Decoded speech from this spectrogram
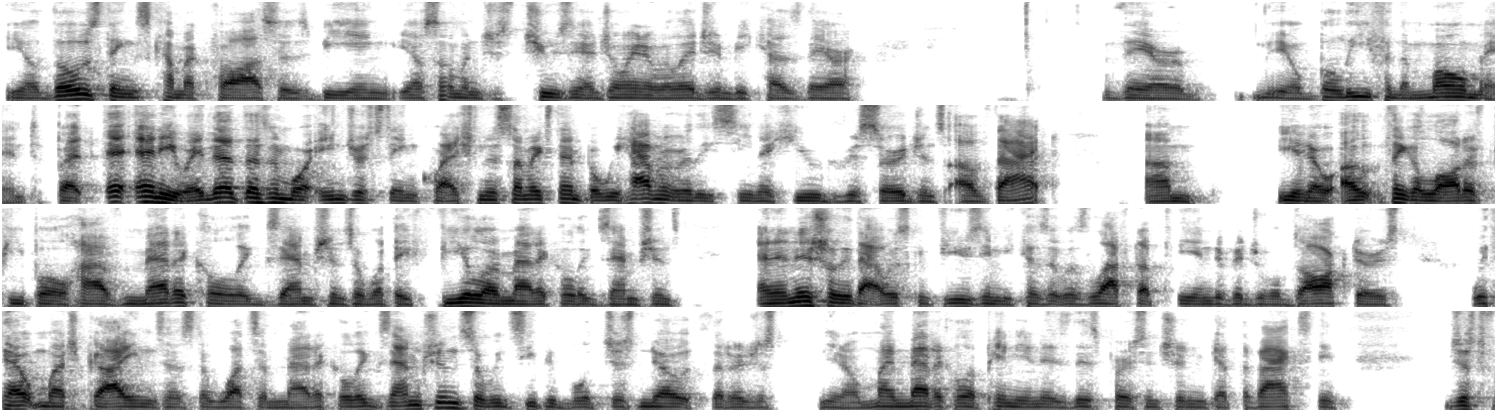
you know those things come across as being you know someone just choosing to join a religion because they are their you know belief in the moment. But anyway that, that's a more interesting question to some extent but we haven't really seen a huge resurgence of that. Um, you know, I think a lot of people have medical exemptions or what they feel are medical exemptions. And initially that was confusing because it was left up to the individual doctors without much guidance as to what's a medical exemption. So we'd see people with just notes that are just, you know, my medical opinion is this person shouldn't get the vaccine, just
